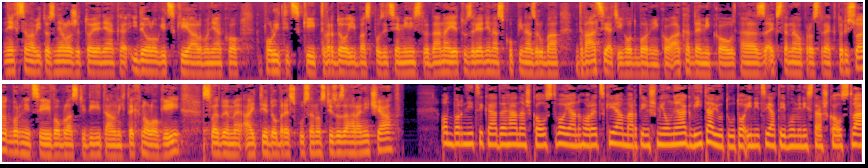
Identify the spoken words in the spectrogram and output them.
Nechcem, aby to znelo, že to je nejaká ideologicky alebo nejako politicky tvrdo iba z pozície ministra Dana. Je tu zriadená skupina zhruba 20 odborníkov, akademikov e, z externého prostredia, ktorí sú aj odborníci v oblasti digitálnych technológií. Sledujeme aj tie dobré skúsenosti zo zahraničia. Odborníci KDH na školstvo Jan Horecký a Martin Šmilňák vítajú túto iniciatívu ministra školstva.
